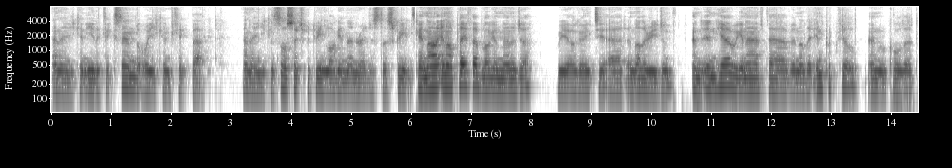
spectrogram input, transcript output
and then you can either click send or you can click back and then you can still switch between login and register screens. Okay, now in our PlayFab login manager, we are going to add another region and in here we're going to have to have another input field and we'll call that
